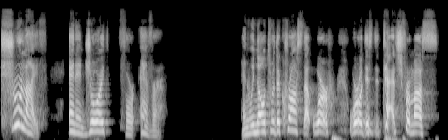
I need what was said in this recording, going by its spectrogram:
true life and enjoy it forever. And we know through the cross that world is detached from us.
